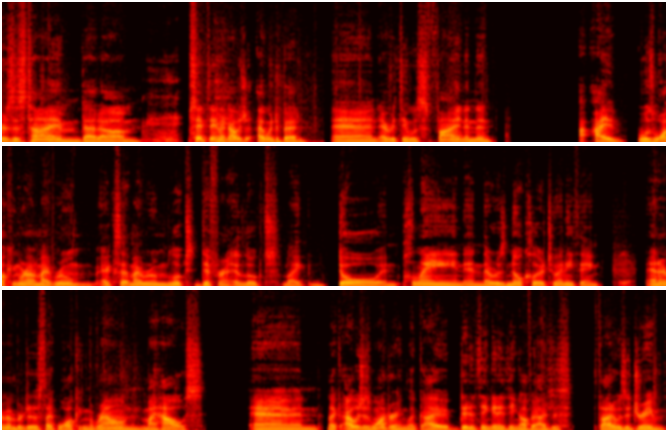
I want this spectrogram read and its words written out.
was this time that um same thing like i was i went to bed and everything was fine and then I, I was walking around my room except my room looked different. It looked like dull and plain and there was no color to anything. Yeah. and i remember just like walking around my house and like i was just wandering. Like i didn't think anything of it. I just thought it was a dream.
